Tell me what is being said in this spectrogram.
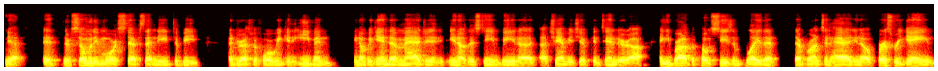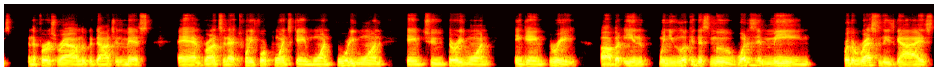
Yeah, it, there's so many more steps that need to be addressed before we can even, you know, begin to imagine, you know, this team being a, a championship contender. Uh, and you brought up the postseason play that that Brunson had. You know, first three games in the first round, Luka Doncic missed, and Brunson had 24 points game one, 41 game two, 31 in game three. Uh, but Ian, when you look at this move, what does it mean for the rest of these guys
